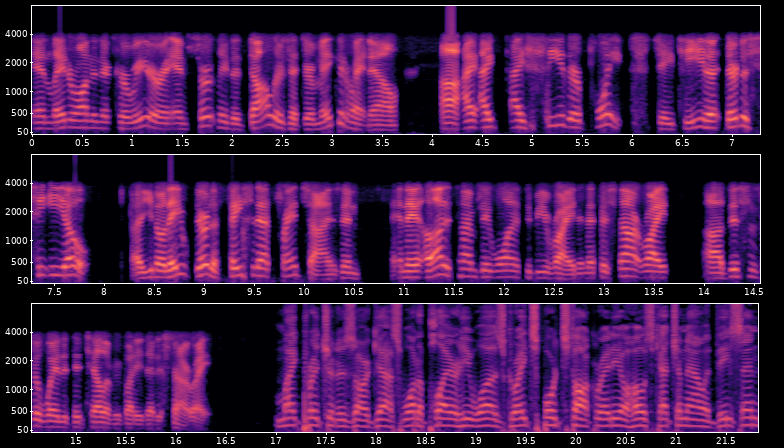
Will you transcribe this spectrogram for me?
and later on in their career, and certainly the dollars that they're making right now. Uh, I, I I see their points, JT. They're the CEO. Uh, you know, they they're the face of that franchise, and and they, a lot of times they want it to be right. And if it's not right, uh, this is the way that they tell everybody that it's not right. Mike Pritchard is our guest. What a player he was. Great sports talk radio host. Catch him now at VSiN.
